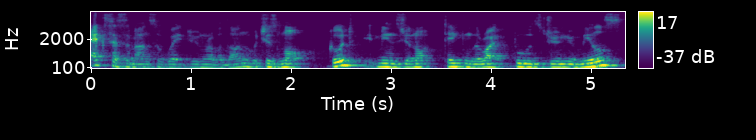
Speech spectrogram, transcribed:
excess amounts of weight during Ramadan, which is not good. It means you're not taking the right foods during your meals.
